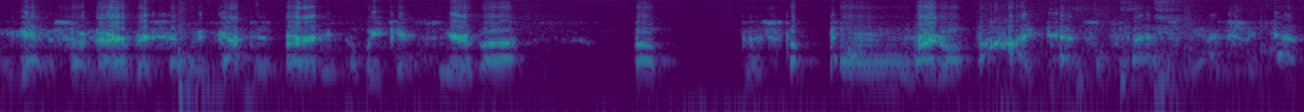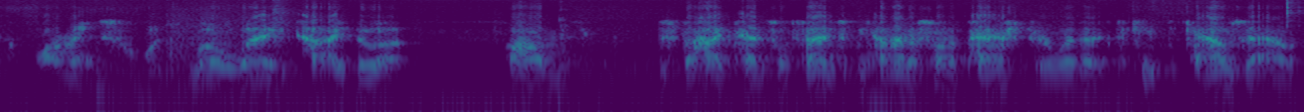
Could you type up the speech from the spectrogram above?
he's getting so nervous, and we've got this bird. and We can hear the the just the plong right off the high tensile fence. We actually had the blind so it wouldn't blow away, tied to a um, just a high tensile fence behind us on a pasture with it to keep the cows out.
